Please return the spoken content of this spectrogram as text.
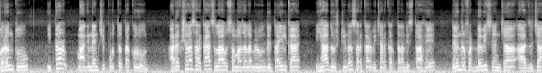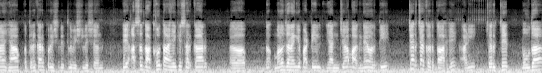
परंतु इतर मागण्यांची पूर्तता करून आरक्षणासारखाच लाभ समाजाला मिळवून देता येईल का ह्या दृष्टीनं सरकार विचार करताना दिसतं आहे. देवेंद्र फडणवीस यांच्या आजच्या ह्या पत्रकार परिषदेतलं विश्लेषण हे असं दाखवत आहे की सरकार द- मनोज जरांगे पाटील यांच्या मागण्यावरती चर्चा करत आहे आणि चर्चेत बहुधा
